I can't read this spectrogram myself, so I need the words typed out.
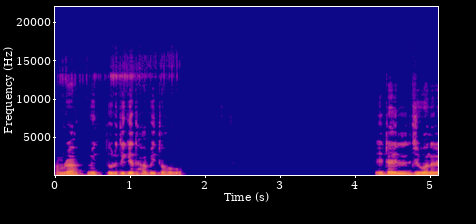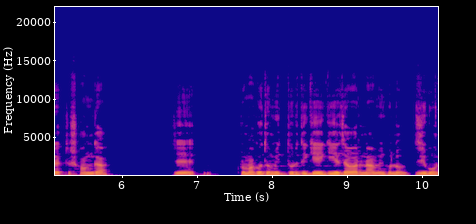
আমরা মৃত্যুর দিকে ধাবিত হব। এটাই জীবনের একটা সংজ্ঞা যে ক্রমাগত মৃত্যুর দিকে এগিয়ে যাওয়ার নামই হলো জীবন।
